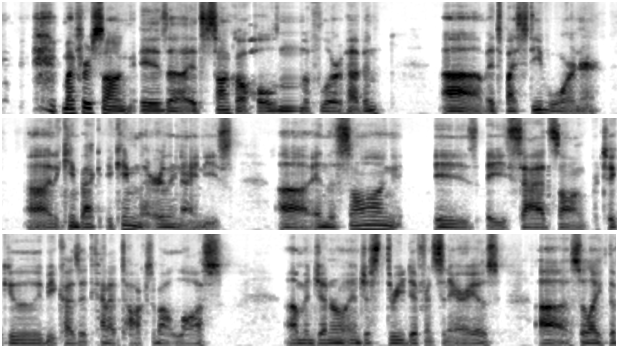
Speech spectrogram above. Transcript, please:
my first song is uh it's a song called "Holes in the Floor of Heaven." Um, it's by Steve Wariner, uh, and it came back. It came in the early '90s, uh, and the song is a sad song, particularly because it kind of talks about loss, um, in general, in just three different scenarios. Uh, so like the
